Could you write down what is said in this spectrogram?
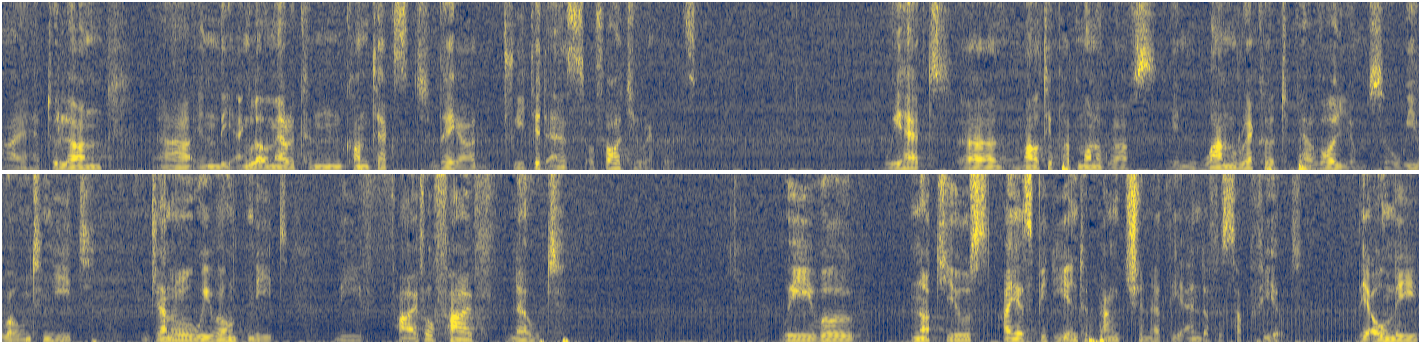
I had to learn uh, in the Anglo-American context, they are treated as authority records. We had uh, multi-part monographs in one record per volume, so we won't need, in general, we won't need the 505 note. We will not use ISBD interpunction at the end of a subfield. The only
